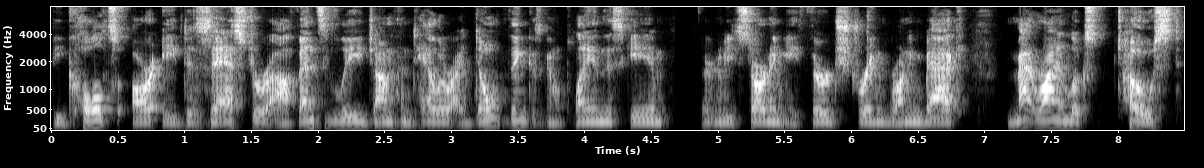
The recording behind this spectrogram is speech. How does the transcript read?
The Colts are a disaster offensively. Jonathan Taylor, I don't think, is going to play in this game. They're going to be starting a third string running back. Matt Ryan looks toast.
